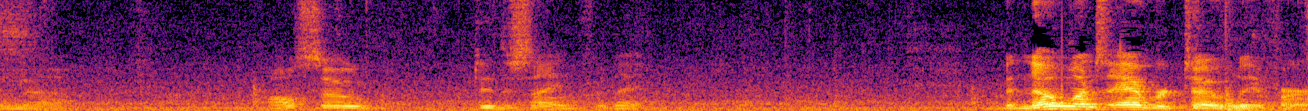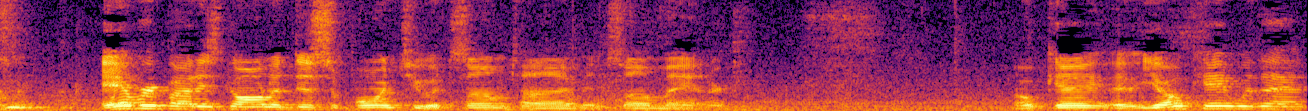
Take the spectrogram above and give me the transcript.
And uh, also do the same for them. But no one's ever totally affirming. Everybody's going to disappoint you at some time in some manner. Okay? Are you okay with that?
